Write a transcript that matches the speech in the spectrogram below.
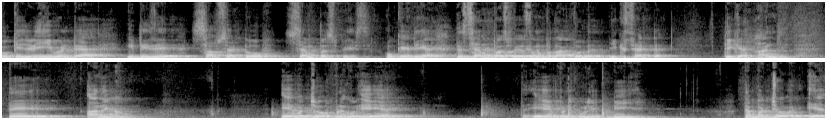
ਓਕੇ ਜਿਹੜੀ ਇਵੈਂਟ ਹੈ it is a subset of sample space okay ਠੀਕ ਹੈ? ਤੇ ਸੈਂਪਲ ਸਪੇਸ ਤੁਹਾਨੂੰ ਪਤਾ ਖੁਦ ਇੱਕ ਸੈੱਟ ਹੈ। ਠੀਕ ਹੈ? ਹਾਂਜੀ। ਤੇ ਆ ਦੇਖੋ। ਇਹ ਬੱਚੋ ਆਪਣੇ ਕੋਲ A ਹੈ। ਤੇ ਇਹ ਆਪਣੇ ਕੋਲੇ B ਹੈ। ਤਾਂ ਬੱਚੋ, ਇਹ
